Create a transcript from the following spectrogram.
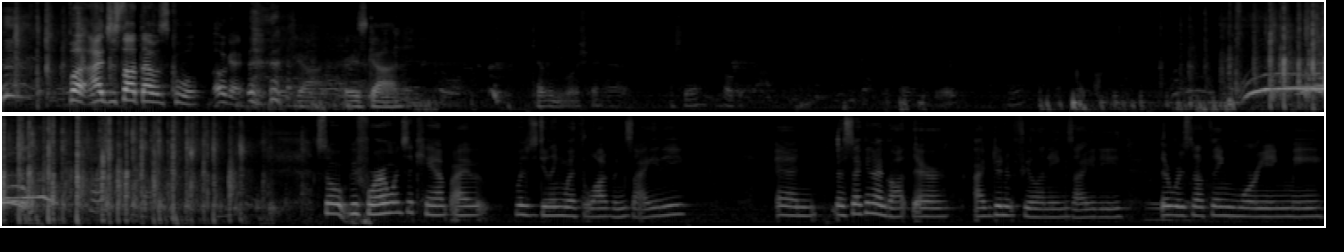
but I just thought that was cool. Okay. Praise God. Praise God. Kevin, you want to share? You share? Okay. So before I went to camp, I was dealing with a lot of anxiety. And the second I got there, I didn't feel any anxiety. There was nothing worrying me.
